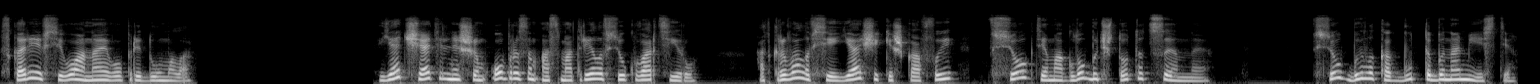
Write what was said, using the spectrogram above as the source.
Скорее всего, она его придумала. Я тщательнейшим образом осмотрела всю квартиру. Открывала все ящики, шкафы все, где могло быть что-то ценное. Все было как будто бы на месте.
